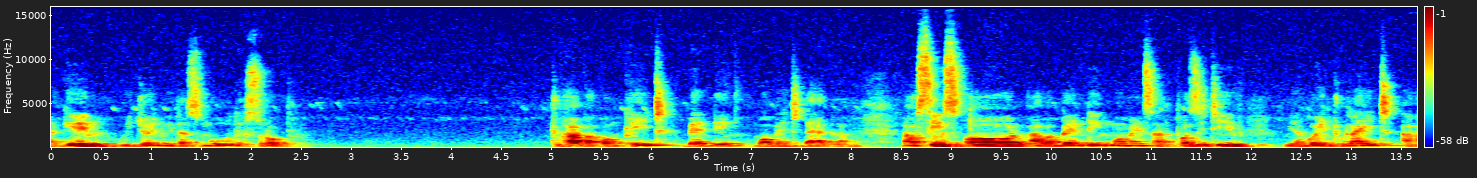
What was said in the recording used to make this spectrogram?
Again, we join with a smooth slope to have a complete bending moment diagram. Now, since all our bending moments are positive, we are going to write a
